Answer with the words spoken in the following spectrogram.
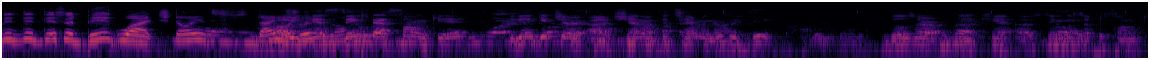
Th- th- This is a big watch. Don't Oh, you can't off. sing that song, kid. You're gonna get your uh, channel determined. Those are you can't uh, sing those type of songs.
